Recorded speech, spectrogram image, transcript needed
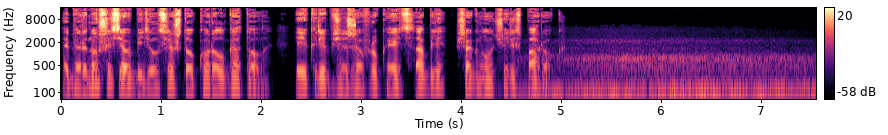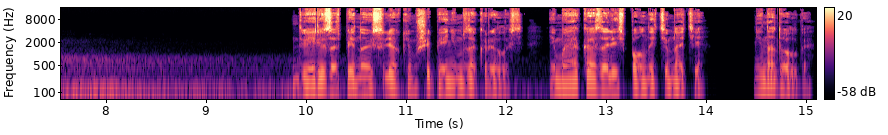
Обернувшись, я убедился, что Корал готова, и, крепче сжав рукоять сабли, шагнул через порог. Дверь за спиной с легким шипением закрылась, и мы оказались в полной темноте. Ненадолго.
